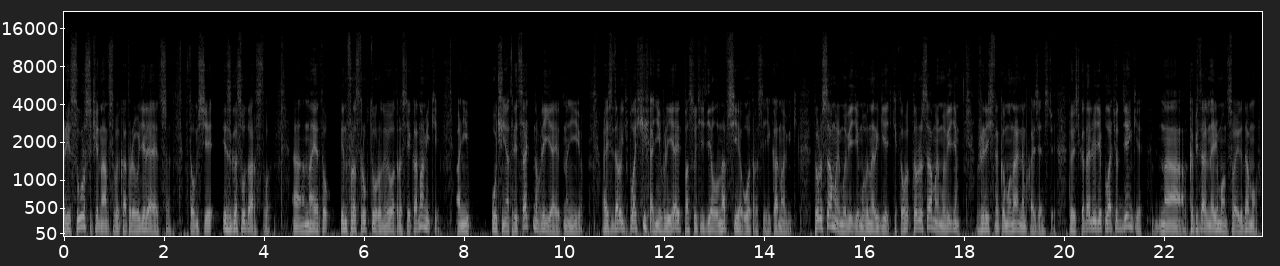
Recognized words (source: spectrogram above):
ресурсы финансовые, которые выделяются, в том числе из государства, э, на эту инфраструктурную отрасль экономики, они очень отрицательно влияют на нее. А если дороги плохие, они влияют, по сути дела, на все отрасли экономики. То же самое мы видим в энергетике, то, то же самое мы видим в жилищно-коммунальном хозяйстве. То есть, когда люди платят деньги на капитальный ремонт своих домов,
